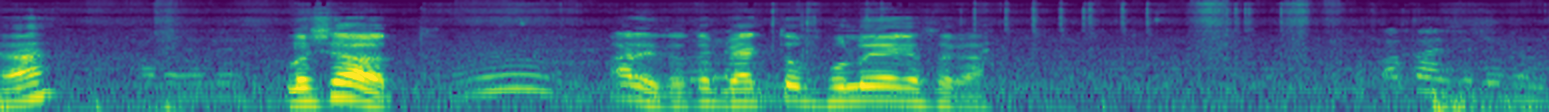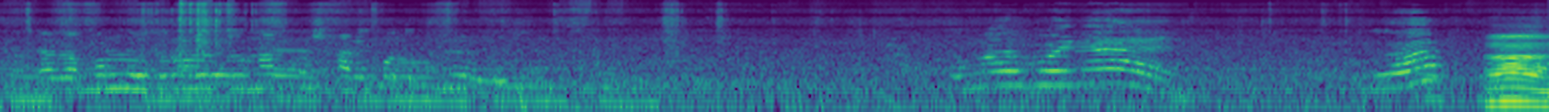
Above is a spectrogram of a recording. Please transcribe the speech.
হ্যাঁ? আরে তো তো ব্যাগ তো ভুল হয়ে গেছে গা। হ্যাঁ।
